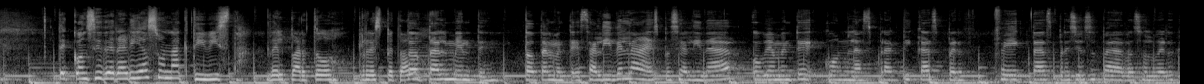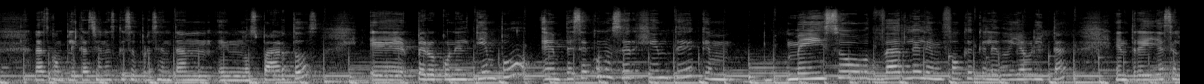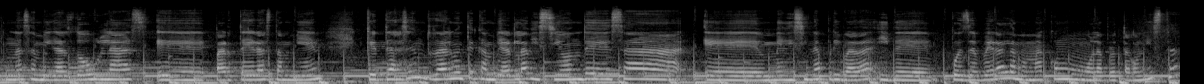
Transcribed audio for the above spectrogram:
¿te considerarías una activista del parto respetado? Totalmente, Totalmente. Salí de la especialidad, obviamente con las prácticas perfectas, preciosas para resolver las complicaciones que se presentan en los partos, eh, pero con el tiempo empecé a conocer gente que me hizo darle el enfoque que le doy ahorita, entre ellas algunas amigas doulas, eh, parteras también, que te hacen realmente cambiar la visión de esa eh, medicina privada y de pues de ver a la mamá como la protagonista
